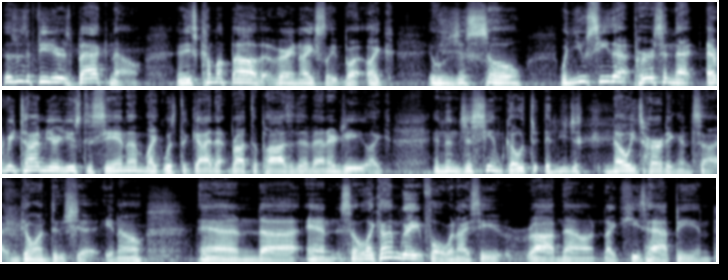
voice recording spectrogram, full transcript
This was a few years back now, and he's come up out of it very nicely. But like, it was just so. When you see that person that every time you're used to seeing them, like was the guy that brought the positive energy, like, and then just see him go through, and you just know he's hurting inside and going through shit, you know, and uh, and so like I'm grateful when I see Rob now, and like he's happy and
